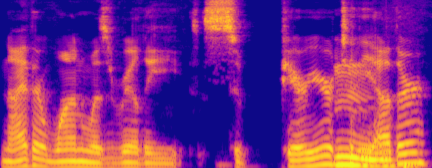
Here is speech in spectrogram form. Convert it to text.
neither one was really superior to mm. the hmm. other.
